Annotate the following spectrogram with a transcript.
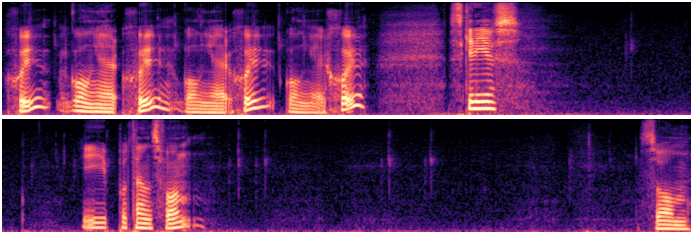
7 gånger 7 gånger 7 gånger 7 skrivs i potensform som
